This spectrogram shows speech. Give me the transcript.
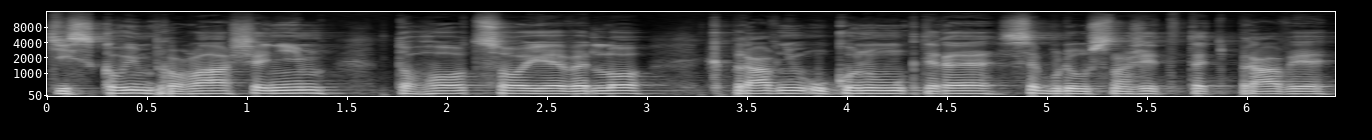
tiskovým prohlášením toho, co je vedlo k právním úkonům, které se budou snažit teď právě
